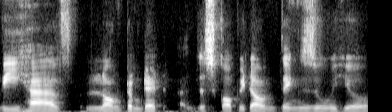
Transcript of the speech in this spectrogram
we have long-term debt. I'll just copy down things over here.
